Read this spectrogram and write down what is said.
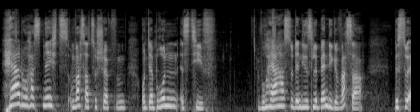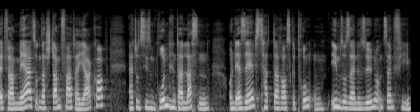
Herr, du hast nichts, um Wasser zu schöpfen und der Brunnen ist tief. Woher hast du denn dieses lebendige Wasser? Bist du etwa mehr als unser Stammvater Jakob? Er hat uns diesen Brunnen hinterlassen und er selbst hat daraus getrunken, ebenso seine Söhne und sein Vieh.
